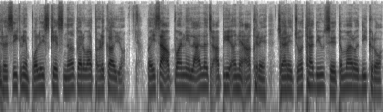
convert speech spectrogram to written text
રસિકને પોલીસ કેસ ન કરવા ભડકાવ્યો. પૈસા આપવાની લાલચ આપી અને આખરે જ્યારે ચોથા દિવસે તમારો દીકરો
